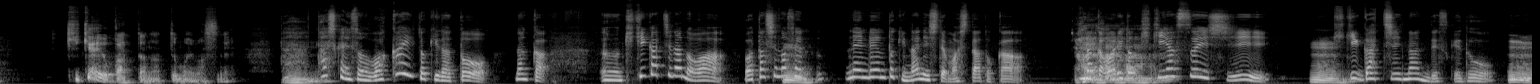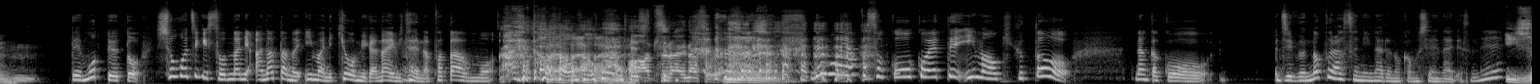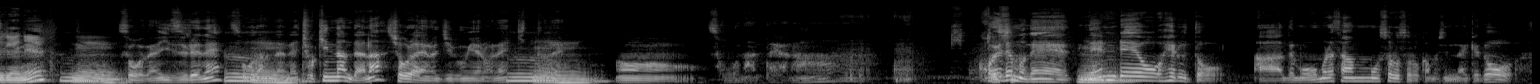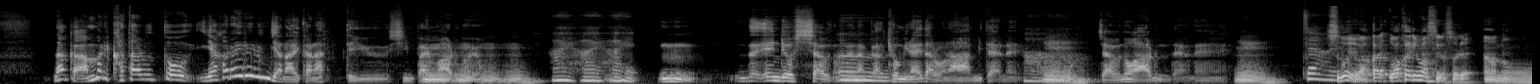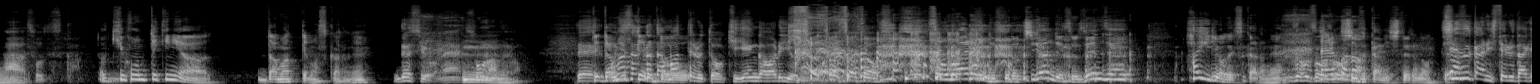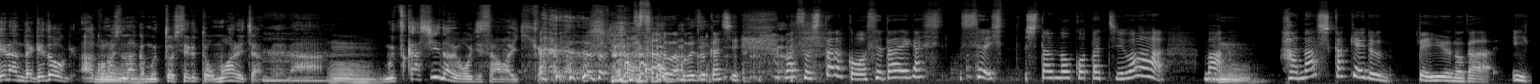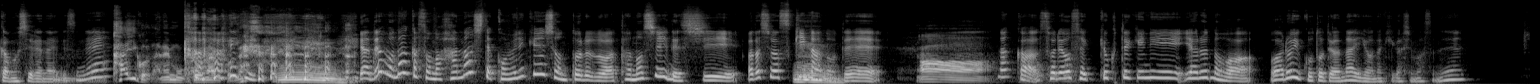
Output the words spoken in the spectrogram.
聞きゃよかったなって思いますね。うん。確かにその若い時だとなんか、うん、聞きがちなのは私のせ、うん。年齢の時何してましたとか、はいなんか割とはいはい聞きやすいし、うん。聞きがちなんですけどううん。んでもっと言うと正直そんなにあなたの今に興味がないみたいなパターンもあるとは思うんああですけど。辛いなそれ、でもやっぱそこを超えて今を聞くとなんかこう自分のプラスになるのかもしれないですね。いずれね。ううんん。そうだねいずれね、うんそうなんだよね貯金なんだよな将来の自分へのね、うんきっとうねん。うんそうなんだよなこれでもね、うん年齢を経るとあーでも大村さんもそろそろかもしれないけどなんかあんまり語ると嫌がられるんじゃないかなっていう心配もあるのよ。うんうんはいはいはい。うん。で遠慮しちゃうのね、うん。なんか興味ないだろうなみたいなあー。うん。うんちゃうのはあるんだよね。うん。うんじゃあすごいわかわかりますよそれ。あのーああそうですか。基本的には黙ってますからね。ですよね。うん。そうなのよ。で黙ってると黙ってると機嫌が悪いよね。そうそうそう。そう思われるんですけど違うんですよ。全然配慮ですからね そうそうそう静かにしてるのって静かにしてるだけなんだけどあこの人なんかムッとしてるって思われちゃうんだよな。うん難しいのよおじさんは生き方が。そうは難しい。まあそしたらこう世代がしせ下の子たちはまあ、うん話しかけるっていうのがいいかもしれないですね。介護だねもうこうなるとね。うん いやでもなんかその話してコミュニケーション取るのは楽しいですし私は好きなので、ああ。なんかそれを積極的にやるのは悪いことではないような気がしますね。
